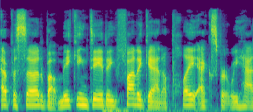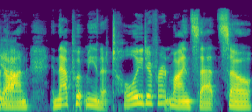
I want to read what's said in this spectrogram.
episode about making dating fun again a play expert we had Yeah. on and that put me in a totally different mindset so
